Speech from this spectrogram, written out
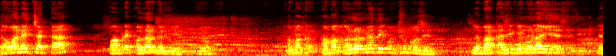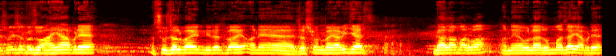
દવાને જ ચટ્ટા પણ આપણે કલર કરીએ. જો. આમાં આમાં કલર નથી, પણ ચૂનો છે. એટલે બાકાજી કે બોલાવીએ. ને જોઈ શકો છો, અહીંયા આપણે સુજલભાઈ, નીરજભાઈ અને જસવંતભાઈ આવી ગયા. ગાલા મારવા અને ઓલા રૂમમાં જઈએ આપણે.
